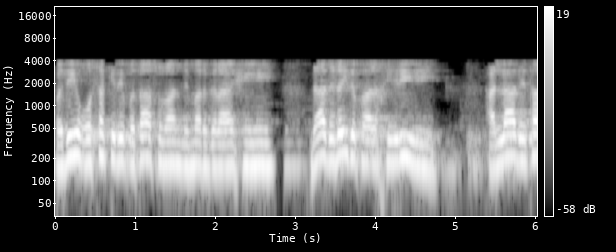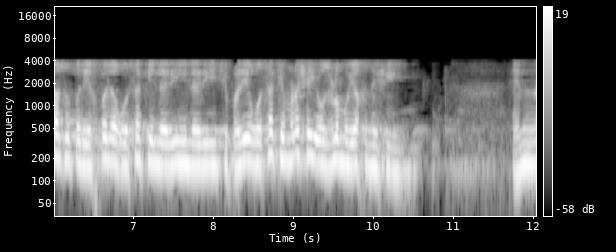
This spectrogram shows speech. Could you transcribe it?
په دې غوسه کې د پتا سبحان دې مرګ راشي دا د دې د فار خيري الله دې تاسو په دې خپل غوسه کې لري لري چې په دې غوسه کې مړ شي او ظلم یخ نشي ان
